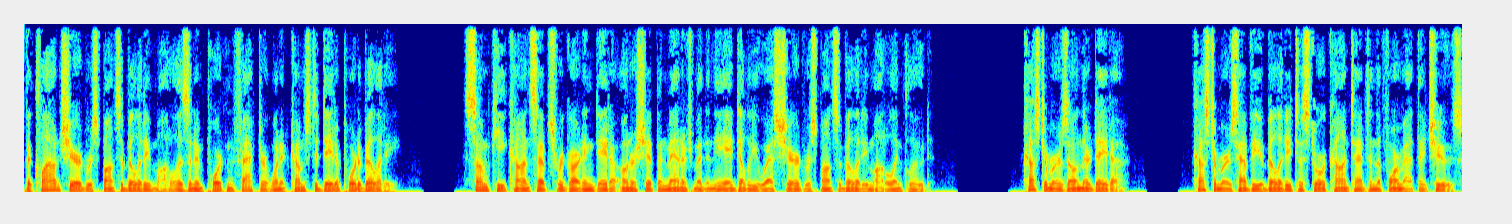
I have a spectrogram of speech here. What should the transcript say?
The cloud shared responsibility model is an important factor when it comes to data portability. Some key concepts regarding data ownership and management in the AWS shared responsibility model include Customers own their data. Customers have the ability to store content in the format they choose.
